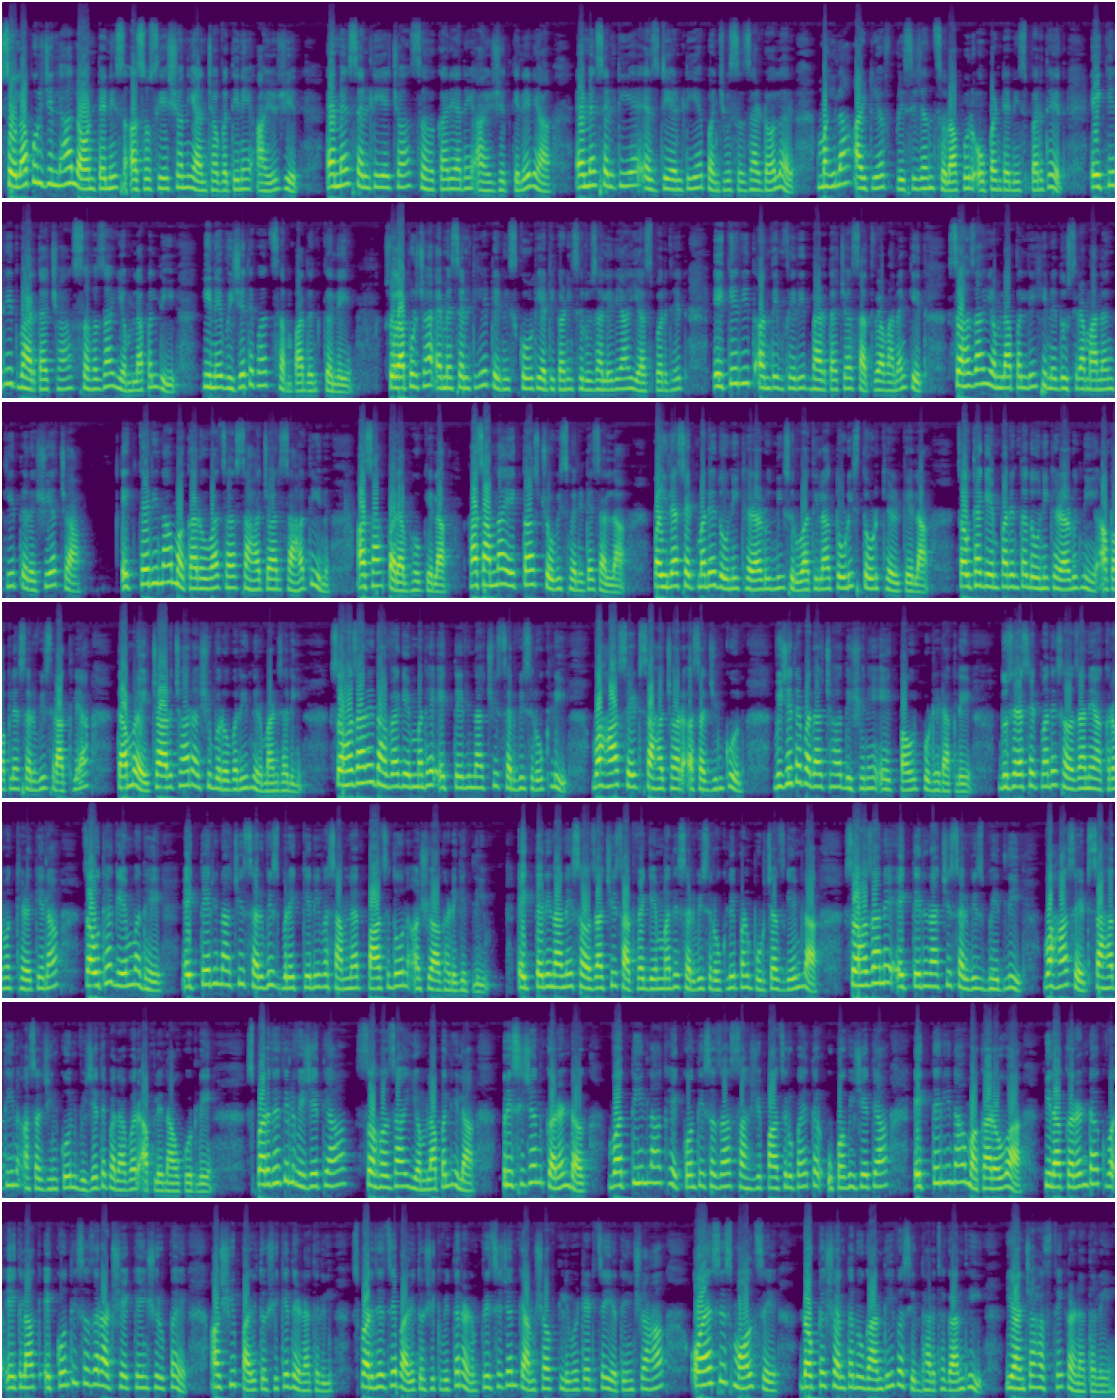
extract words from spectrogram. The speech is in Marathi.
सोलापूर जिल्हा लॉन टेनिस असोसिएशन यांच्या वतीने आयोजित एम एस एल टी एच्या सहकार्याने आयोजित केलेल्या M S L T A S D L T A पंचवीस हजार डॉलर महिला I T F precision Solapur open tennis स्पर्धेत एकेरीत भारताच्या सहजा यमलापल्ली हिने विजेतेपद संपादन केले. सोलापूरच्या M S L T A tennis court या ठिकाणी सुरू झालेल्या या स्पर्धेत एकेरीत अंतिम फेरीत भारताच्या सातव्या मानांकित सहजा यमलापल्ली हिने दुसऱ्या मानांकित रशियाच्या एकतेरिना मकारोवाचा सहा चार सहा तीन असा पराभव केला. हा सामना एक तास चोवीस मिनिटे चालला. पहिल्या सेटमध्ये दोन्ही खेळाडूंनी सुरुवातीला तोडीस तोड खेळ केला. चौथ्या गेमपर्यंत दोन्ही खेळाडूंनी आपापल्या सर्व्हिस राखल्या. त्यामुळे चार चार अशी बरोबरी निर्माण झाली. सहजाने दहाव्या गेममध्ये एकतेरिनाची सर्व्हिस रोखली व हा सेट सहा चार असा जिंकून विजेतेपदाच्या दिशेने एक पाऊल पुढे टाकले. दुसऱ्या सेटमध्ये सहजाने आक्रमक खेळ केला. चौथ्या गेममध्ये एकतेरिनाची सर्व्हिस ब्रेक केली व सामन्यात पाच दोन अशी आघाडी घेतली. एकतेरिनाने सहजाची सातव्या गेममध्ये सर्व्हिस रोखली पण पुढच्याच गेमला सहजाने एकतेरिनाची सर्व्हिस भेदली व हा सेट सहा तीन असा जिंकून विजेतेपदावर आपले नाव कोरले. स्पर्धेतील विजेत्या सहजा यमलापल्लीला प्रिसिजन करंडक व तीन लाख एकोणतीस हजार सहाशे पाच रुपये तर उपविजेत्या एकतेरिना मकारोवा हिला करंडक व एक लाख एकोणतीस हजार आठशे एक्क्याऐंशी रुपये अशी पारितोषिके देण्यात आली. स्पर्धेचे पारितोषिक वितरण प्रिसिजन कॅम्पशॉफ्ट लिमिटेडचे यतीन शहा ओएसएस मॉलचे डॉक्टर शंतनू गांधी व सिद्धार्थ गांधी यांच्या हस्ते करण्यात आले.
